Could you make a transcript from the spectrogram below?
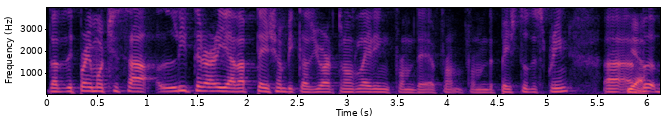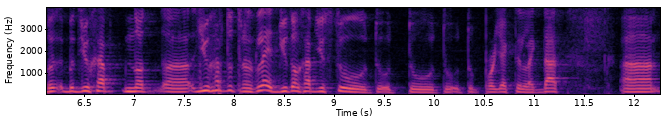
that it pretty much is a literary adaptation because you are translating from the from from the page to the screen uh, yeah. but, but, but you have not uh, you have to translate you don't have used to to to to, to project it like that uh,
